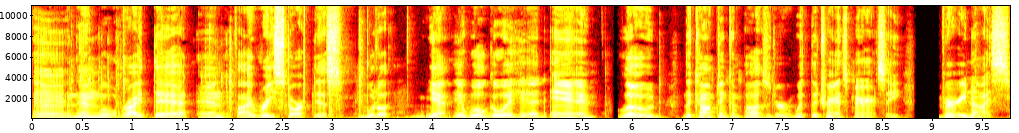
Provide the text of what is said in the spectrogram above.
And then we'll write that. And if I restart this, will uh, yeah, it will go ahead and load the Compton compositor with the transparency. Very nice.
